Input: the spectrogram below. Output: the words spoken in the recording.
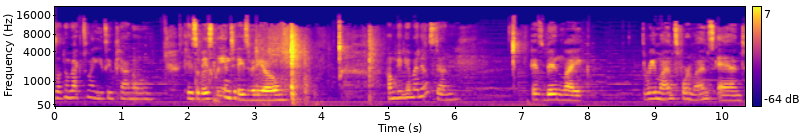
welcome back to my youtube channel. Okay so basically in today's video i'm gonna get my nails done. It's been like three months four months and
